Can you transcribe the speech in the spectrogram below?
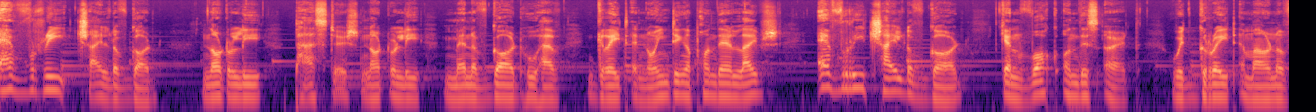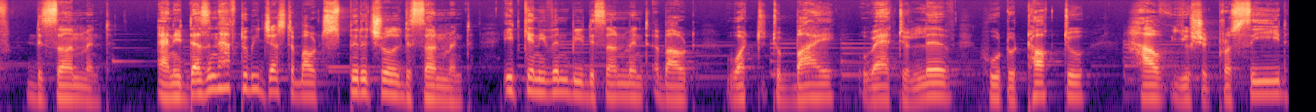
every child of God, not only pastors, not only men of God who have great anointing upon their lives. Every child of God can walk on this earth with great amount of discernment. And it doesn't have to be just about spiritual discernment. It can even be discernment about what to buy, where to live, who to talk to, how you should proceed,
